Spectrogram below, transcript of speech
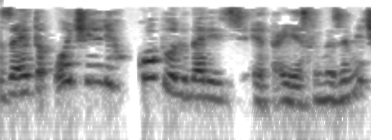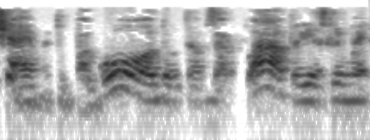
за это очень легко благодарить это, если мы замечаем эту погоду, там, зарплату, если мы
